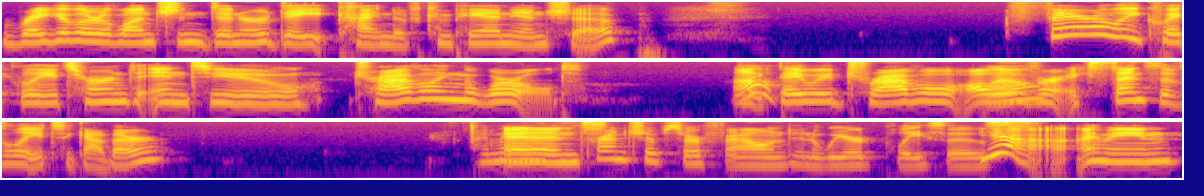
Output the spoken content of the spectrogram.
regular lunch and dinner date kind of companionship fairly quickly turned into traveling the world. Oh, Like they would travel all Well. over extensively together. I mean, and- friendships are found in weird places. Yeah, I mean,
